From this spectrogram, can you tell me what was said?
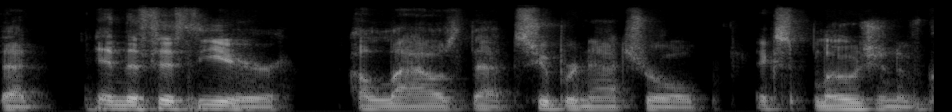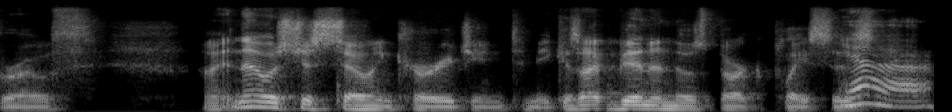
that in the fifth year allows that supernatural explosion of growth. Uh, and that was just so encouraging to me because i've been in those dark places. Yeah.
